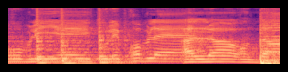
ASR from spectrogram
pour oublier tous les problèmes. Alors on danse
